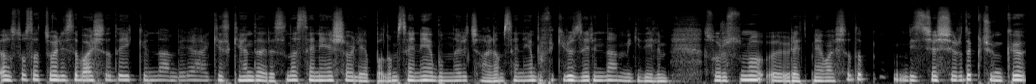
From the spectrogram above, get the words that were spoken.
Ağustos atölyesi başladığı ilk günden beri herkes kendi arasında seneye şöyle yapalım, seneye bunları çağıralım, seneye bu fikir üzerinden mi gidelim sorusunu e, üretmeye başladı. Biz şaşırdık çünkü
